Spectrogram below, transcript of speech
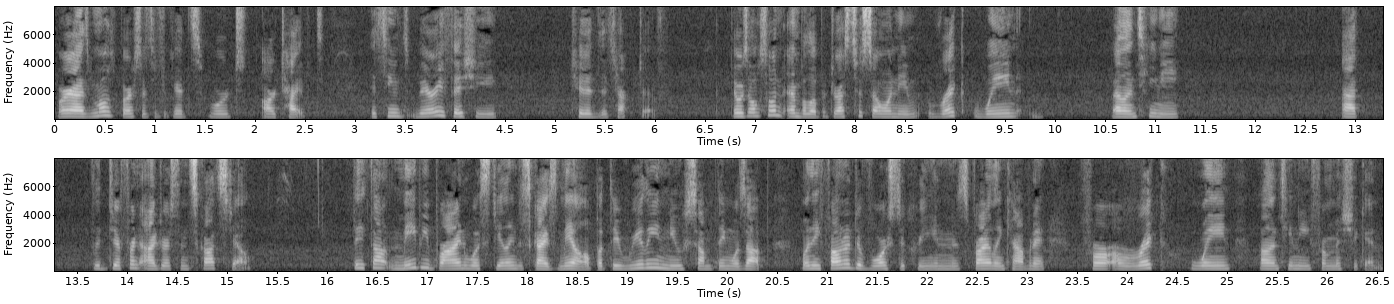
whereas most birth certificates were t- are typed. It seemed very fishy to the detective. There was also an envelope addressed to someone named Rick Wayne Valentini at the different address in Scottsdale. They thought maybe Brian was stealing this guy's mail, but they really knew something was up when they found a divorce decree in his filing cabinet for Rick Wayne Valentini from Michigan.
